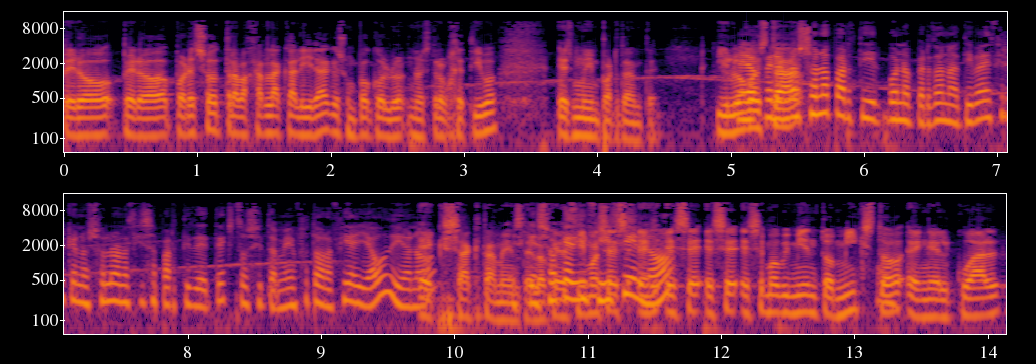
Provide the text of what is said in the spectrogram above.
pero, pero por eso trabajar la calidad, que es un poco lo- nuestro objetivo, es muy importante. Y luego Pero, está... pero no solo a partir, bueno, perdona, te iba a decir que no solo lo hacéis a partir de textos, sino también fotografía y audio, ¿no? Exactamente. Es que Lo que decimos es- difícil, es, ¿no? ese, ese, ese movimiento mixto en el cual,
